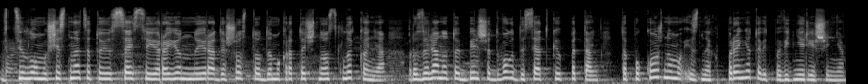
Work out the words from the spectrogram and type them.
В цілому 16-ю сесією районної ради 6-го демократичного скликання розглянуто більше двох десятків питань, та по кожному із них прийнято відповідні рішення.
